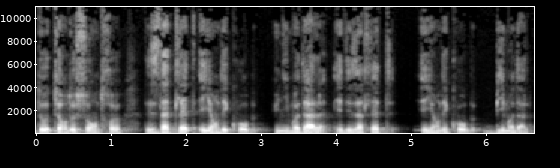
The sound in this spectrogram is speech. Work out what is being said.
de hauteur de saut entre des athlètes ayant des courbes unimodales et des athlètes ayant des courbes bimodales.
